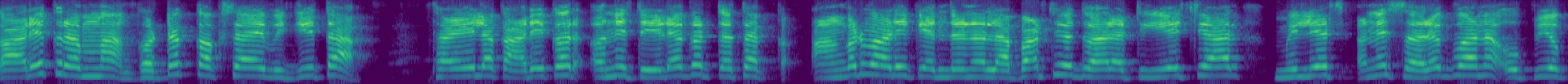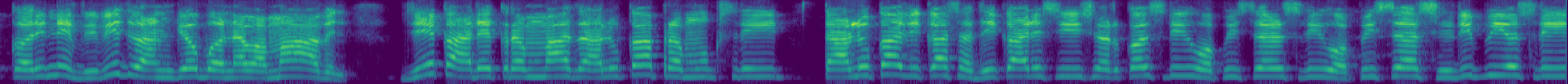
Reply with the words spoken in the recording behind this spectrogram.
કાર્યક્રમમાં ઘટક કક્ષાએ વિજેતા થયેલા કાર્યકર અને તેડાગર તથા આંગણવાડી કેન્દ્રના લાભાર્થીઓ દ્વારા ટીએચઆર, મિલેટ્સ અને સરગવાના ઉપયોગ કરીને વિવિધ વાનગીઓ બનાવવામાં આવેલ. જે કાર્યક્રમમાં તાલુકા પ્રમુખ શ્રી, તાલુકા વિકાસ અધિકારી Shri, circle Shri, officer Shri, officer CDPO Shri,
